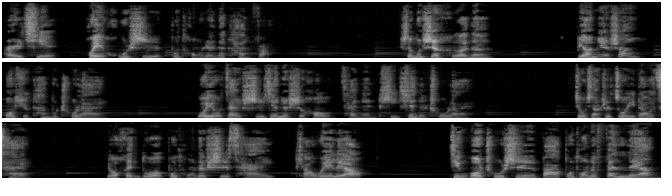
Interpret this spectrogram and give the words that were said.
而且会忽视不同人的看法。什么是和呢？表面上或许看不出来。唯有在实践的时候才能体现得出来，就像是做一道菜，有很多不同的食材、调味料，经过厨师把不同的分量、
